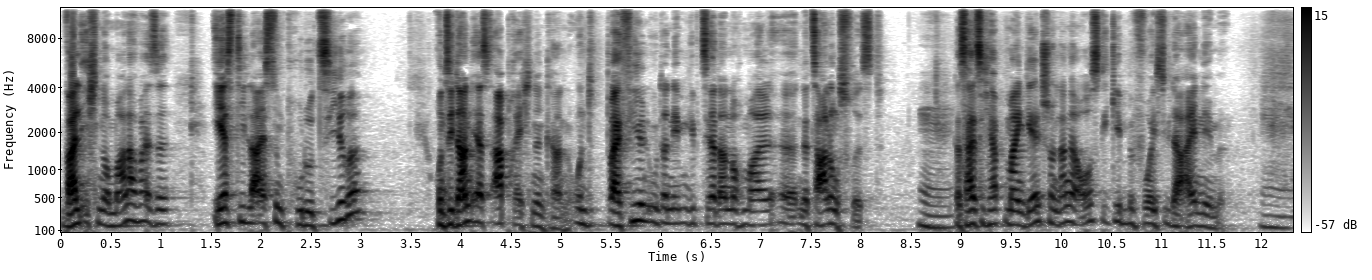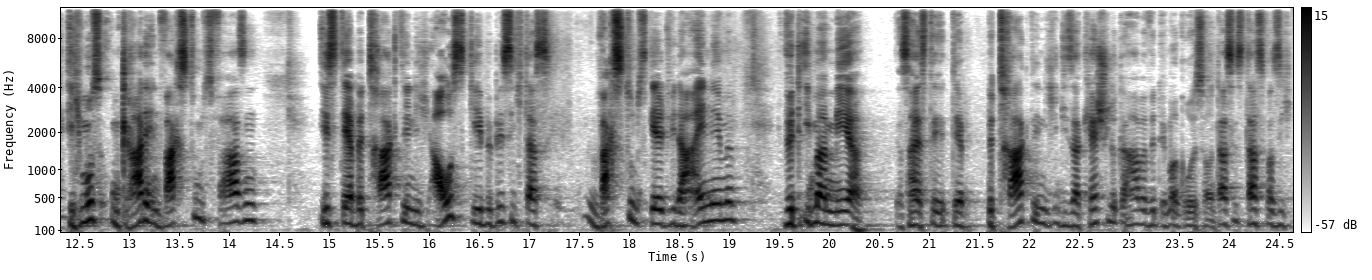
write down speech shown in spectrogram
weil ich normalerweise erst die Leistung produziere und sie dann erst abrechnen kann. Und bei vielen Unternehmen gibt es ja dann nochmal äh, eine Zahlungsfrist. Mhm. Das heißt, ich habe mein Geld schon lange ausgegeben, bevor ich es wieder einnehme. Mhm. Ich muss, und gerade in Wachstumsphasen, ist der Betrag, den ich ausgebe, bis ich das Wachstumsgeld wieder einnehme, wird immer mehr. Das heißt, der, der Betrag, den ich in dieser Cashlücke habe, wird immer größer. Und das ist das, was ich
